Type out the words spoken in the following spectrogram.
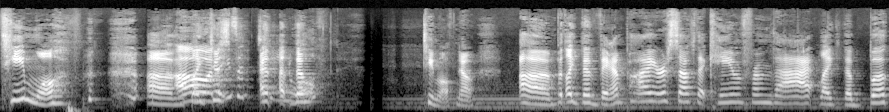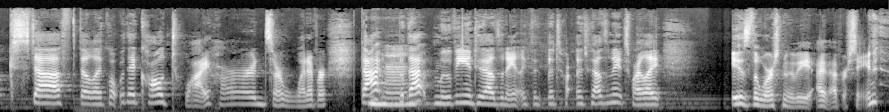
Team Wolf, um, Oh, like just said uh, the- Wolf. Teen Wolf, no. Um, but like the vampire stuff that came from that, like the book stuff, the like what were they called, Twihards or whatever. That Mm-hmm. but that movie in two thousand eight, like the, the, the two thousand eight Twilight, is the worst movie I've ever seen.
